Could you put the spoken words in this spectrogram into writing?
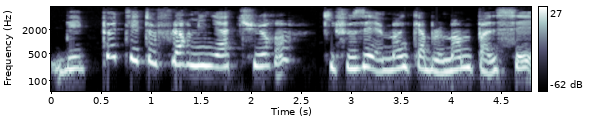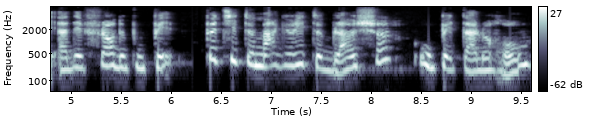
des petites fleurs miniatures qui faisaient immanquablement penser à des fleurs de poupée, petites marguerites blanches aux pétales ronds,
